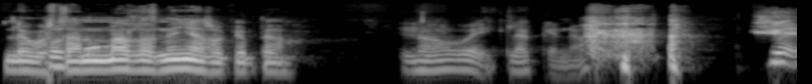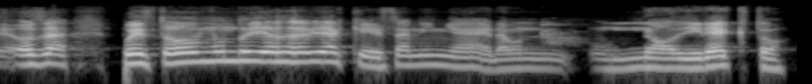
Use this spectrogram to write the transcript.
¿Le pues gustan más las niñas o qué pedo? No, güey, claro que no. o sea, pues todo el mundo ya sabía que esa niña era un, un no directo.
